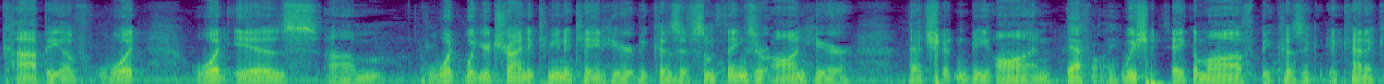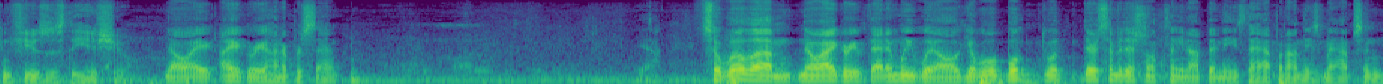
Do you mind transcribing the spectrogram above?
copy of what, what is, um, what, what you're trying to communicate here, because if some things are on here that shouldn't be on, Definitely. we should take them off because it, it kind of confuses the issue. No, I, I agree 100%. Yeah. So we'll, um, no, I agree with that, and we will. Yeah, we'll, we'll, we'll, there's some additional cleanup that needs to happen on these maps, and,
